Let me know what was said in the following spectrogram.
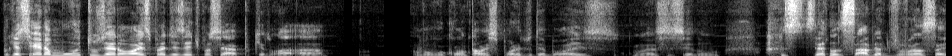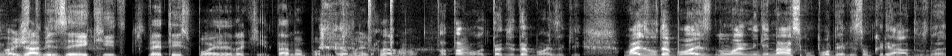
Porque assim, eram muitos heróis pra dizer, tipo assim, ah, porque a. a- eu Vou contar uma spoiler de The Boys, né, se você não, se você não sabe, avança aí uns já 30 avisei que vai ter spoiler aqui, tá, meu povo? Então não Tá reclama. tá, tá bom, tá de The Boys aqui. Mas os The Boys não é ninguém nasce com poder, eles são criados, né?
